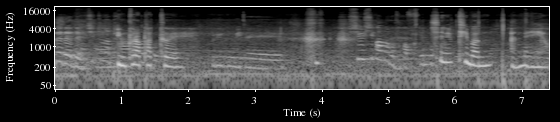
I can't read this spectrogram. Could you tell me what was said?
네네네. 10주년 다 인프라 하셔도 파트에 그리고 이제 실시간으로 누가 바뀐 거 신입팀원 안내해요.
